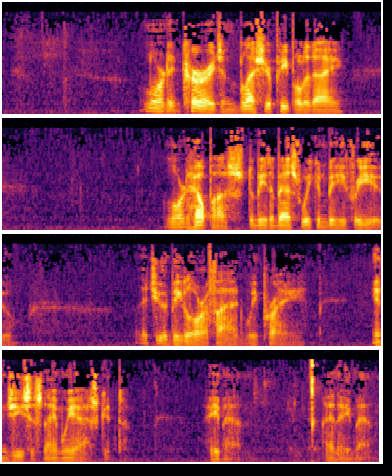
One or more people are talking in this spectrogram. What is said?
Lord, encourage and bless your people today. Lord, help us to be the best we can be for you, that you would be glorified, we pray. In Jesus' name we ask it. Amen and amen.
